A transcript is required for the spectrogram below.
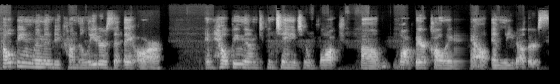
helping women become the leaders that they are and helping them to continue to walk um, walk their calling out and lead others.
